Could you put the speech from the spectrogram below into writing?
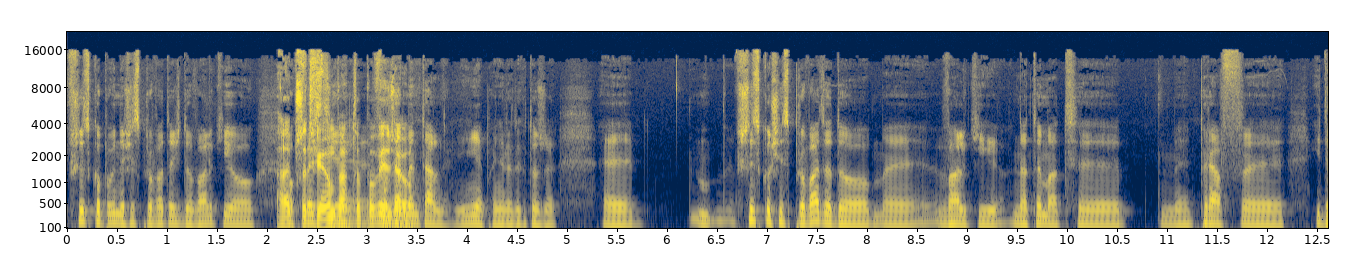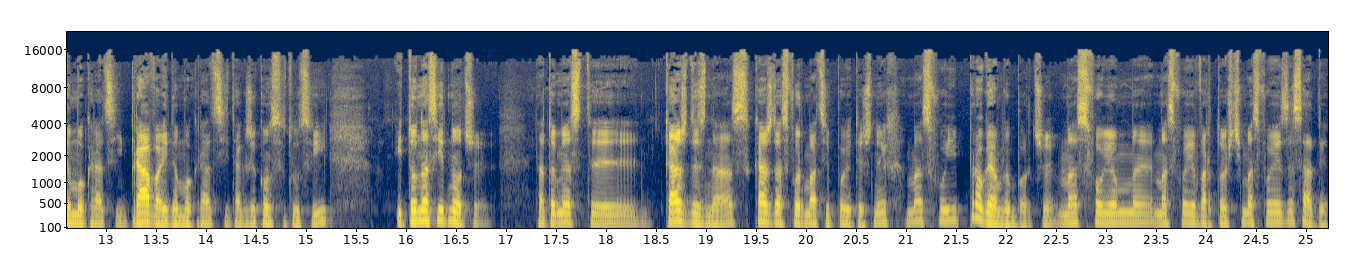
wszystko powinno się sprowadzać do walki o Ale o przed chwilą pan to powiedział. Fundamentalne. Nie, nie, panie redaktorze wszystko się sprowadza do walki na temat praw e, i demokracji, prawa i demokracji, także konstytucji. I to nas jednoczy. Natomiast y, każdy z nas, każda z formacji politycznych ma swój program wyborczy, ma, swoją, ma swoje wartości, ma swoje zasady.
